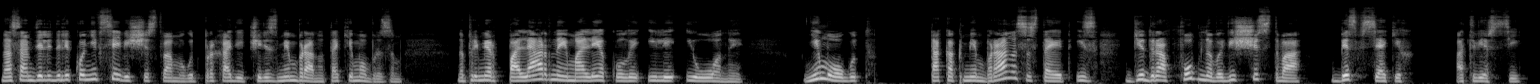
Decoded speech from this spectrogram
На самом деле далеко не все вещества могут проходить через мембрану таким образом. Например, полярные молекулы или ионы не могут так как мембрана состоит из гидрофобного вещества, без всяких отверстий.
